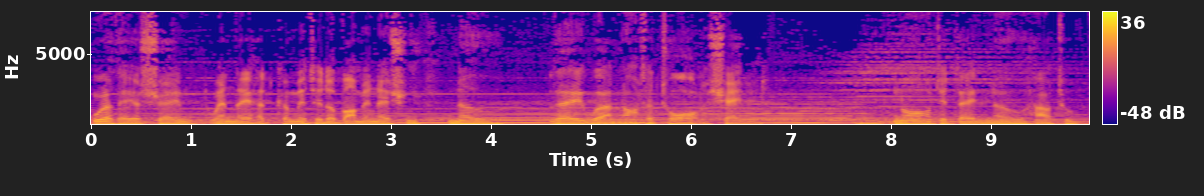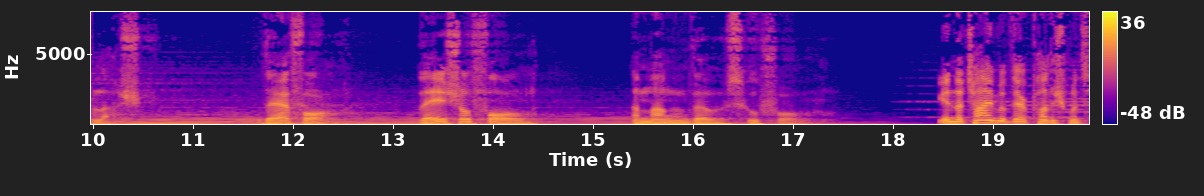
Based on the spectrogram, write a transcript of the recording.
Were they ashamed when they had committed abomination? No, they were not at all ashamed. Nor did they know how to blush. Therefore, they shall fall among those who fall. In the time of their punishment,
